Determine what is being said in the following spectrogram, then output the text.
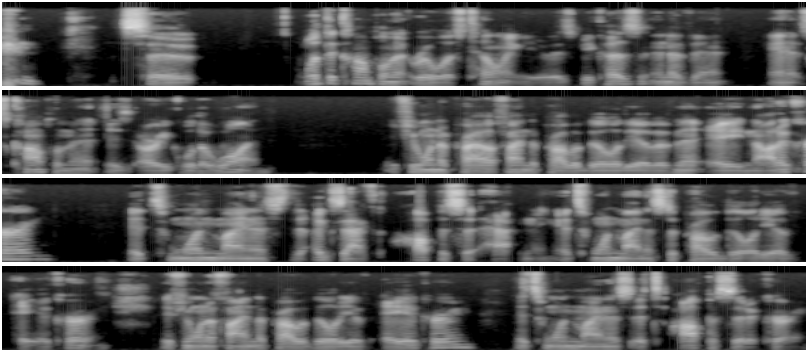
so what the complement rule is telling you is because an event and its complement is are equal to 1. If you want to find the probability of event A not occurring, it's 1 minus the exact opposite happening. It's 1 minus the probability of A occurring. If you want to find the probability of A occurring, it's 1 minus its opposite occurring.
